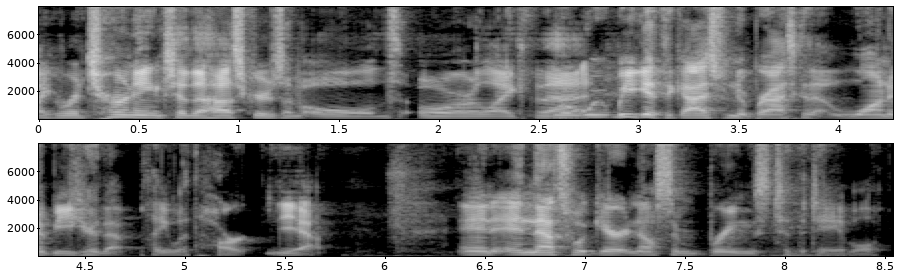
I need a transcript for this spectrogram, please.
like returning to the Huskers of old, or like that. We, we get the guys from Nebraska that want to be here, that play with heart. Yeah, and and that's what Garrett Nelson brings to the table.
